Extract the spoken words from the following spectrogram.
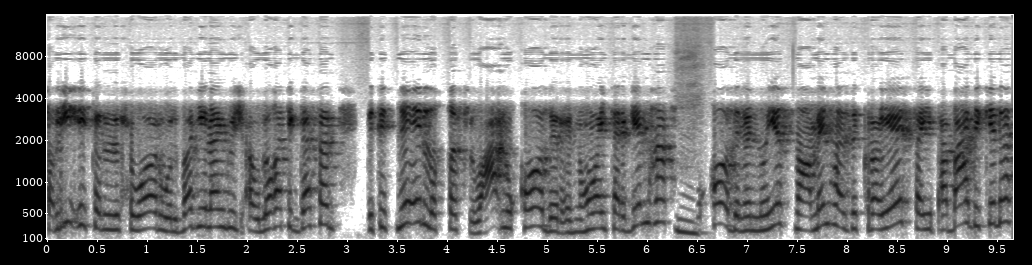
طريقة الحوار والبادي لانجوج أو لغة الجسد بتتنقل للطفل وعقله قادر إن هو يترجمها. وقادر إنه يصنع منها ذكريات فيبقى بعد كده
